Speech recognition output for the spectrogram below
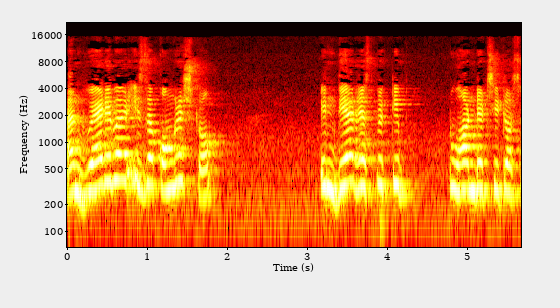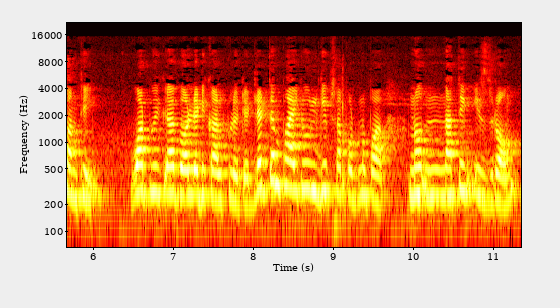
And wherever is the Congress strong, in their respective 200 seat or something, what we have already calculated, let them fight, we will give support, no, no, nothing is wrong.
